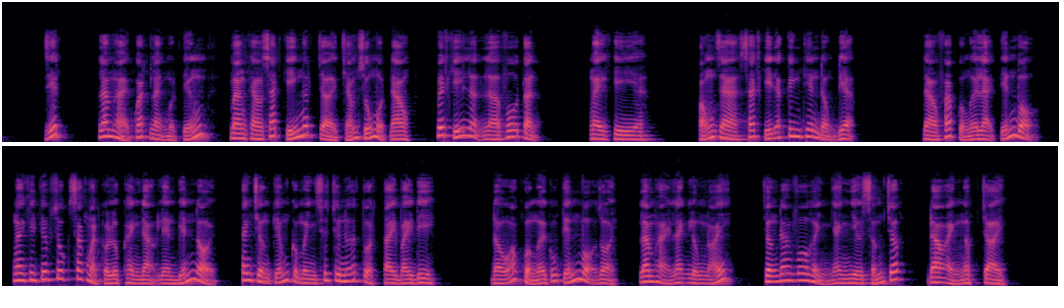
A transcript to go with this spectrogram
Giết! Lam Hải quát lạnh một tiếng, mang theo sát khí ngất trời chém xuống một đao, huyết khí lợn lờ vô tận. Ngay khi phóng ra, sát khí đã kinh thiên động địa. Đào pháp của ngươi lại tiến bộ. Ngay khi tiếp xúc, sắc mặt của lục hành đạo liền biến đổi, thanh trường kiếm của mình suốt chút nữa tuột tay bay đi. Đầu óc của ngươi cũng tiến bộ rồi, Lam Hải lạnh lùng nói, trường đao vô hình nhanh như sấm chớp, đao ảnh ngập trời.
